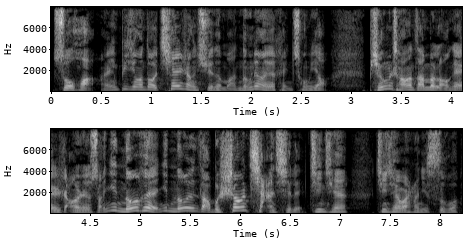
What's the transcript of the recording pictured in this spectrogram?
说话。人毕竟要到天上去的嘛，能量也很重要。平常咱们老爱嚷人说你能很，你能人咋不上天去嘞？今天今天晚上你试过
